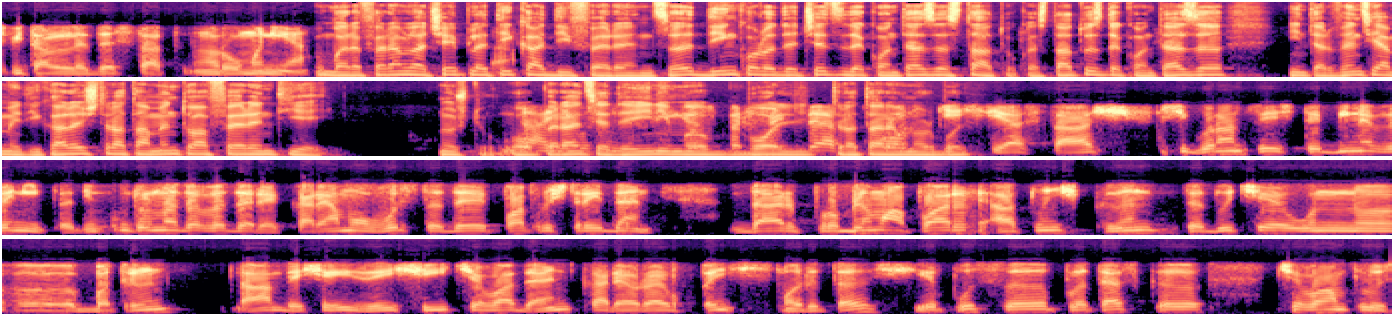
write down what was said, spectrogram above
spitalele de stat în România. Mă refeream la ce ai plătit da. ca diferență, dincolo de ce îți decontează statul, că statul îți decontează intervenția medicală și tratamentul aferent ei. Nu știu, o Da, operație eu de sunt- inimă, eu sunt perfect boli, de tratarea acord unor boli. Chestia asta și cu siguranță este binevenită, din punctul meu de vedere, care am o vârstă de 43 de ani. Dar problema apare atunci când te duce un uh, bătrân, da, de 60 și ceva de ani, care are o pensie mărită și e pus să plătească ceva în plus.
